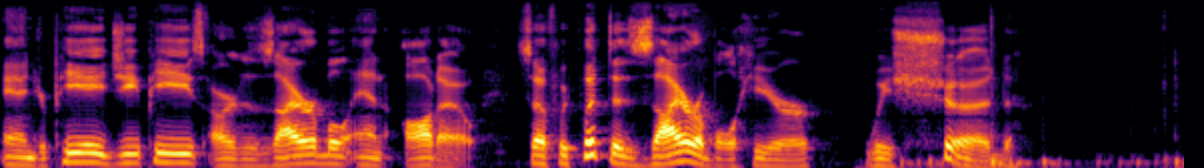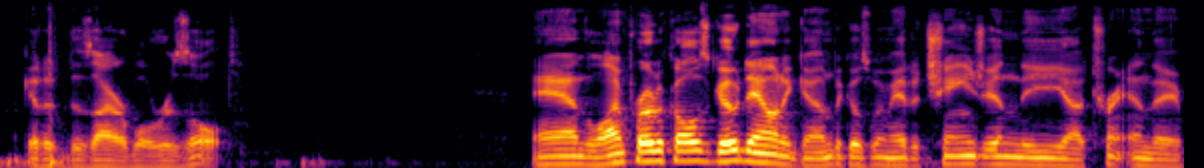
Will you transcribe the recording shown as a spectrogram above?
and your PAGPs are desirable and auto. So if we put desirable here, we should get a desirable result. And the line protocols go down again because we made a change in the uh, in the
